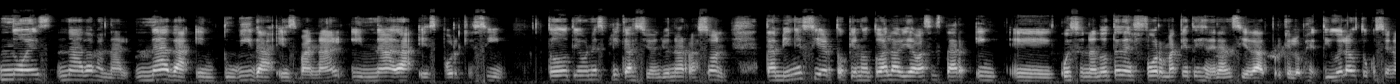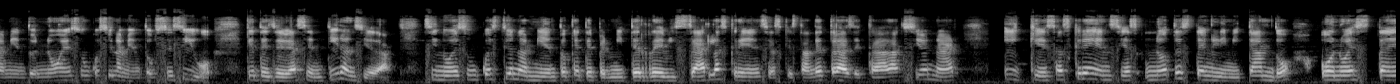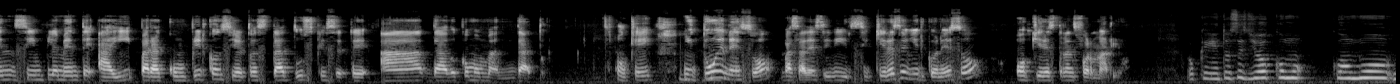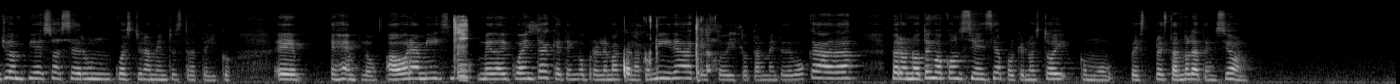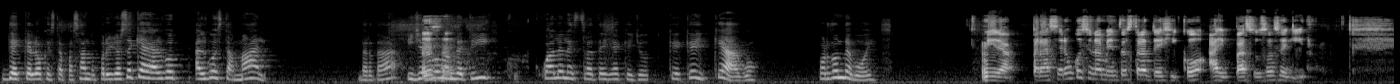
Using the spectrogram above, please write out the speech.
No es nada banal. Nada en tu vida es banal y nada es porque sí todo tiene una explicación y una razón. También es cierto que no toda la vida vas a estar eh, cuestionándote de forma que te genera ansiedad, porque el objetivo del autocuestionamiento no es un cuestionamiento obsesivo que te lleve a sentir ansiedad, sino es un cuestionamiento que te permite revisar las creencias que están detrás de cada accionar y que esas creencias no te estén limitando o no estén simplemente ahí para cumplir con cierto estatus que se te ha dado como mandato. ¿Ok? Y tú en eso vas a decidir si quieres seguir con eso o quieres transformarlo. Ok, entonces yo como, cómo yo empiezo a hacer un cuestionamiento estratégico. Eh, ejemplo, ahora mismo me doy cuenta que tengo problemas con la comida, que estoy totalmente devocada, pero no tengo conciencia porque no estoy como prestándole atención de qué es lo que está pasando. Pero yo sé que algo, algo está mal, ¿verdad? Y llego donde ti, ¿cuál es la estrategia que yo, qué, qué, qué hago? ¿Por dónde voy? Mira, para hacer un cuestionamiento estratégico hay pasos a seguir.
